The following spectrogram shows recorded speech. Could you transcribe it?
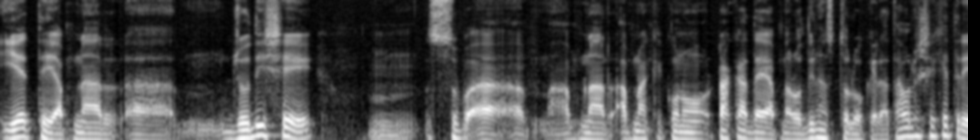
ইয়েতে আপনার যদি সে আপনার, আপনাকে কোনো টাকা দেয় আপনার অধীনস্থ লোকেরা, তাহলে সেক্ষেত্রে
